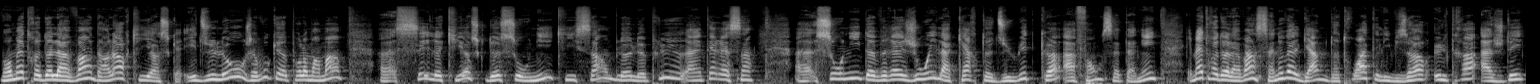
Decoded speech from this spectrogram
vont mettre de l'avant dans leur kiosque. Et du lot, j'avoue que pour le moment, c'est le kiosque de Sony qui semble le plus intéressant. Sony devrait jouer la carte du 8K à fond cette année et mettre de l'avant sa nouvelle gamme de trois téléviseurs Ultra HD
